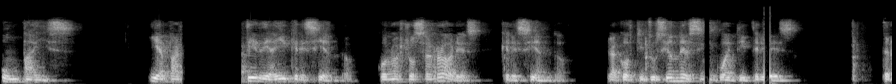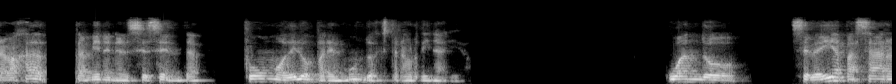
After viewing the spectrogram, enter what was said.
un país. Y a partir de ahí creciendo, con nuestros errores creciendo. La constitución del 53, trabajada también en el 60, fue un modelo para el mundo extraordinario. Cuando se veía pasar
